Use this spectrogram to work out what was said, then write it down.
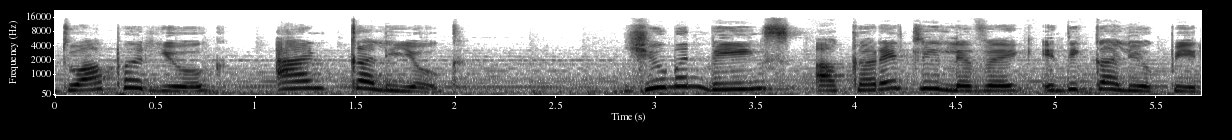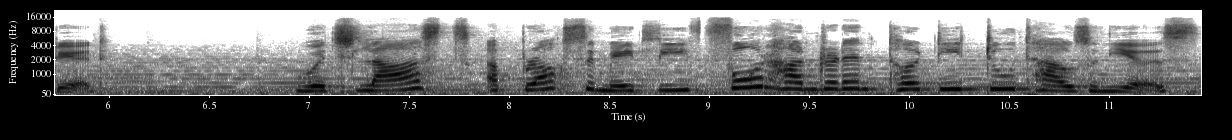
Dwapar Yuga, and Kali Yuga. Human beings are currently living in the Kali Yuga period, which lasts approximately 432,000 years.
